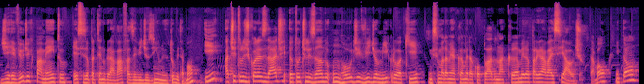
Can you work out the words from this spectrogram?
de review de equipamento. Esses eu pretendo gravar, fazer videozinho no YouTube, tá bom? E a título de curiosidade, eu tô utilizando um Rode Video Micro aqui em cima da minha câmera acoplado na câmera para gravar esse áudio, tá bom? Então,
